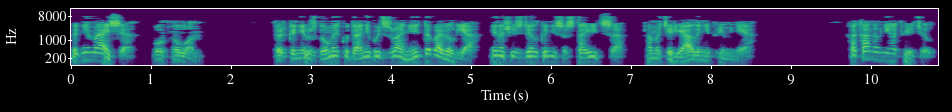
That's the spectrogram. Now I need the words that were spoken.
«Поднимайся», — буркнул он. «Только не вздумай куда-нибудь звонить», — добавил я, «иначе сделка не состоится, а материалы не при мне». Хаканов не ответил,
